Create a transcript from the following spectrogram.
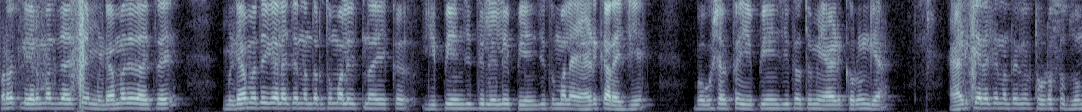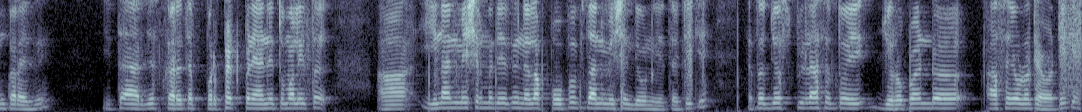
परत लेअरमध्ये जायचं आहे मीडियामध्ये जायचं आहे मीडियामध्ये गेल्याच्यानंतर तुम्हाला इथनं एक ही पी एन जी दिलेली पी एन जी तुम्हाला ॲड करायची आहे. बघू शकता ही पी एन जी तर तुम्ही ॲड करून घ्या. ॲड केल्याच्यानंतर याला थोडंसं झूम करायचं आहे इथं ॲडजस्ट करायचं परफेक्टपणे आणि तुम्हाला इथं इन ॲनिमेशनमध्ये येते याला पॉपअपचं ॲनिमेशन देऊन घ्यायचं आहे ठीक आहे? याचा जो स्पीड असेल तो एक झिरो पॉईंट असं एवढं ठेवा ठीक आहे?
